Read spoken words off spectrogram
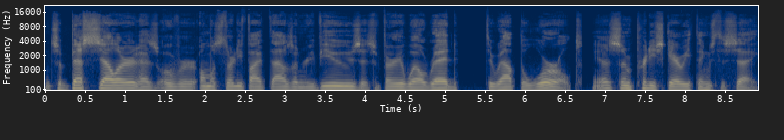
It's a bestseller. It has over almost 35,000 reviews. It's very well read throughout the world. It has some pretty scary things to say.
